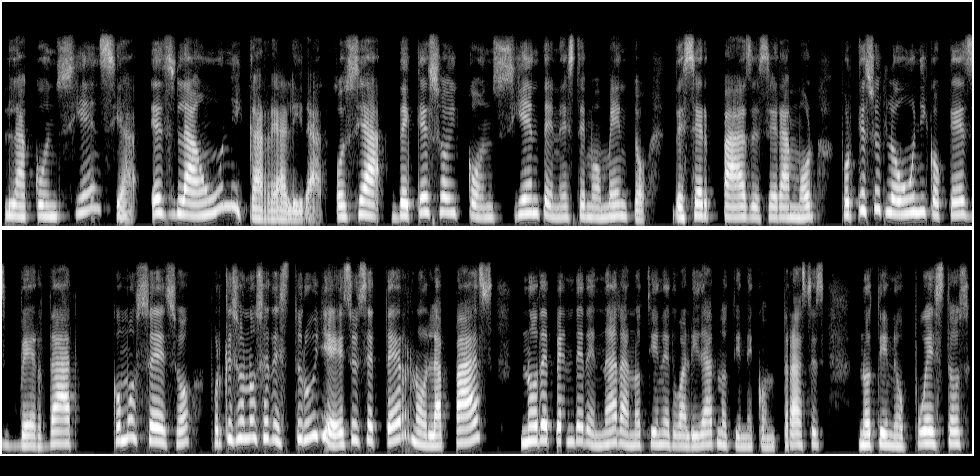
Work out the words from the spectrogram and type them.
la conciencia es la única realidad. O sea, ¿de qué soy consciente en este momento? De ser paz, de ser amor, porque eso es lo único que es verdad, ¿Cómo sé eso? Porque eso no se destruye, eso es eterno. La paz no depende de nada, no tiene dualidad, no tiene contrastes, no tiene opuestos,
